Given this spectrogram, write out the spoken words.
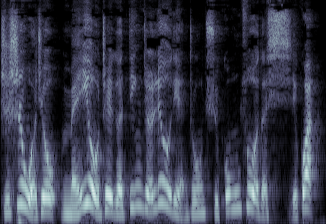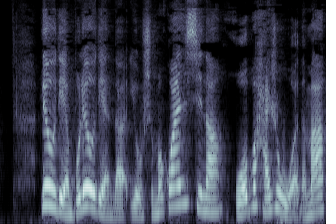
只是我就没有这个盯着六点钟去工作的习惯。六点不六点的有什么关系呢？活不还是我的吗？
